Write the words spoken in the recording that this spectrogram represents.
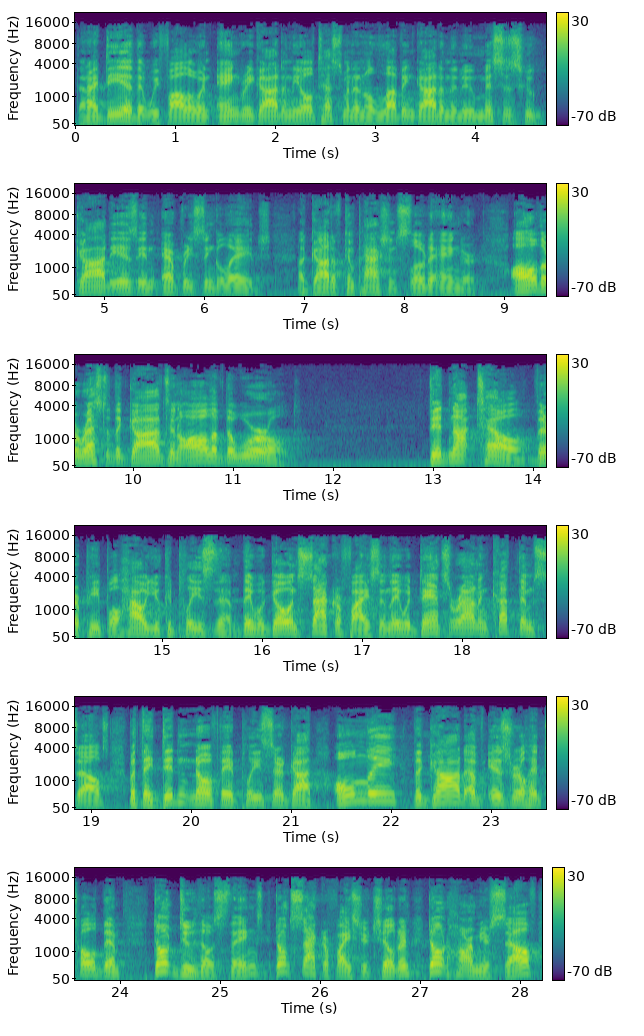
That idea that we follow an angry God in the Old Testament and a loving God in the New misses who God is in every single age a God of compassion, slow to anger. All the rest of the gods in all of the world did not tell their people how you could please them. They would go and sacrifice and they would dance around and cut themselves, but they didn't know if they had pleased their God. Only the God of Israel had told them, don't do those things. Don't sacrifice your children. Don't harm yourself.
